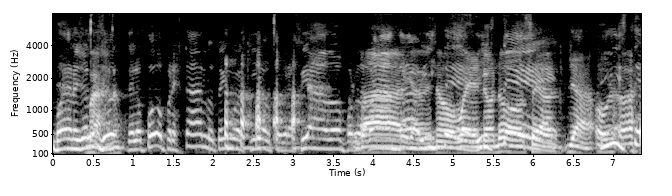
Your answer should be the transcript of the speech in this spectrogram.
Bueno, yo, Bueno. yo te lo puedo prestar, lo tengo aquí autografiado por la banda, ¿viste? no, bueno, no, o sea, ya. ¿Viste?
